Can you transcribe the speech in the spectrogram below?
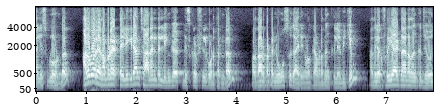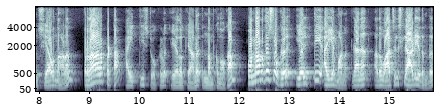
ആലിസ് ബ്ലൂ ഉണ്ട്. അതുപോലെ നമ്മുടെ ടെലിഗ്രാം ചാനലിന്റെ ലിങ്ക് ഡിസ്ക്രിപ്ഷനിൽ കൊടുത്തിട്ടുണ്ട്. പ്രധാനപ്പെട്ട ന്യൂസ് കാര്യങ്ങളൊക്കെ അവിടെ നിങ്ങൾക്ക് ലഭിക്കും. അതിൽ ഫ്രീ ആയിട്ട് തന്നെ നിങ്ങൾക്ക് ജോയിൻ ചെയ്യാവുന്നതാണ്. പ്രധാനപ്പെട്ട ഐ ടി സ്റ്റോക്കുകൾ ഏതൊക്കെയാണ് എന്ന് നമുക്ക് നോക്കാം. ഒന്നാമത്തെ stock L T I M ആണ്. ഞാൻ അത് വാച്ച് ലിസ്റ്റിൽ ആഡ് ചെയ്തിട്ടുണ്ട്.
